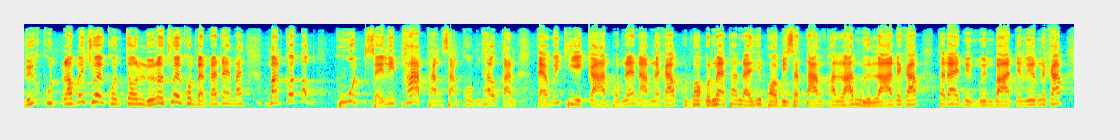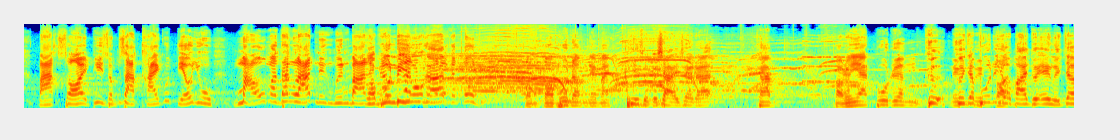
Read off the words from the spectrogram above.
หรือคุณเราไม่ช่วยคนจนหรือเราช่วยคนแบบนั้นได้ไหม มันก็ต้องพูดเสรีภาพทางสังคมเท่ากัน แต่วิธีการผมแนะนำนะครับ คุณพ่อคุณแม่ท่านใดที่พอมีสตางค์พันล้านหมื่นล้านนะครับ ถ้าได้ 1 0,000 บาท อย่าลืมนะครับ ปากซอยพี่สมศักดิ์ขายก๋วยเตี๋ยวอยู่ เหมามาทั้งร้าน1 0,000 บาทเลยขอบคุณพี่ยุครับ กระตุ้น ผมขอพูดเรื่องได้ไหมพี่สุภชัยเชิญนะครับข ออนุญาตพูดเรื่องคือคือหจะงหมื่พูดนโยบายตัวเองหรือจะ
